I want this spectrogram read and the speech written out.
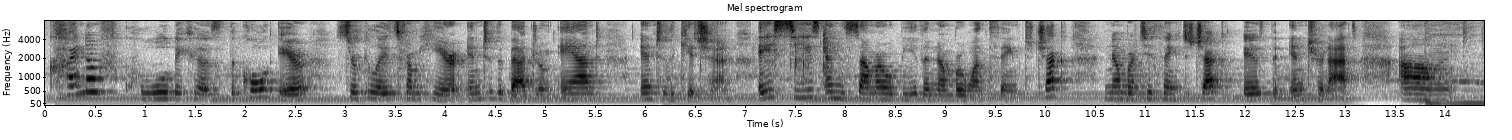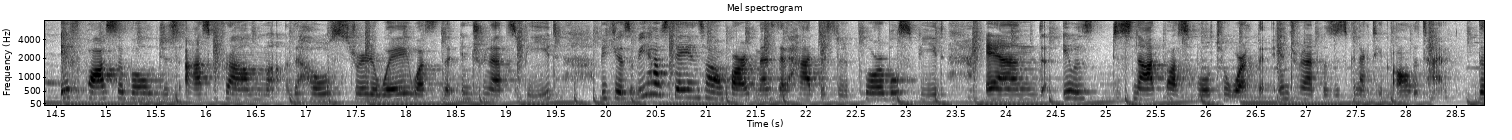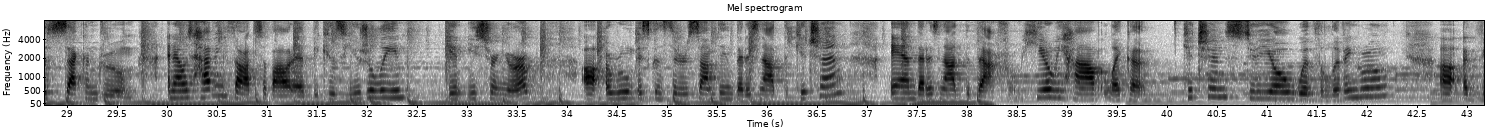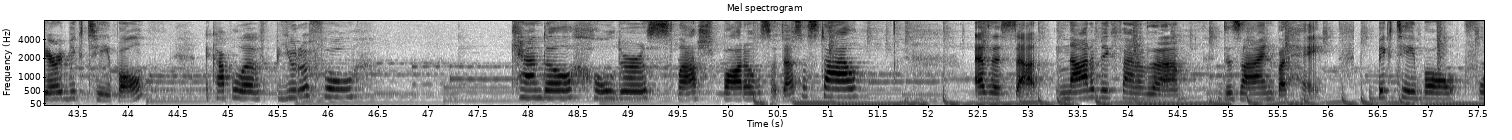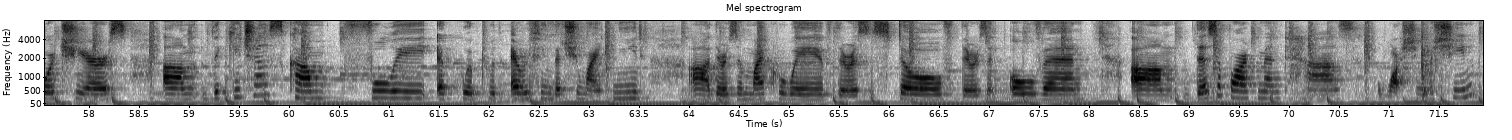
kind of cool because the cold air circulates from here into the bedroom and into the kitchen. ACs in the summer will be the number one thing to check. Number two thing to check is the internet. Um, if possible, just ask from the host straight away what's the internet speed because we have stayed in some apartments that had just a deplorable speed and it was just not possible to work. The internet was disconnecting all the time. The second room, and I was having thoughts about it because usually in Eastern Europe, uh, a room is considered something that is not the kitchen and that is not the bathroom. Here we have like a kitchen studio with the living room, uh, a very big table, a couple of beautiful candle holders slash bottles Odessa style. As I said, not a big fan of the design, but hey, big table, four chairs. Um, the kitchens come fully equipped with everything that you might need. Uh, there's a microwave, there is a stove, there's an oven. Um, this apartment has a washing machine.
